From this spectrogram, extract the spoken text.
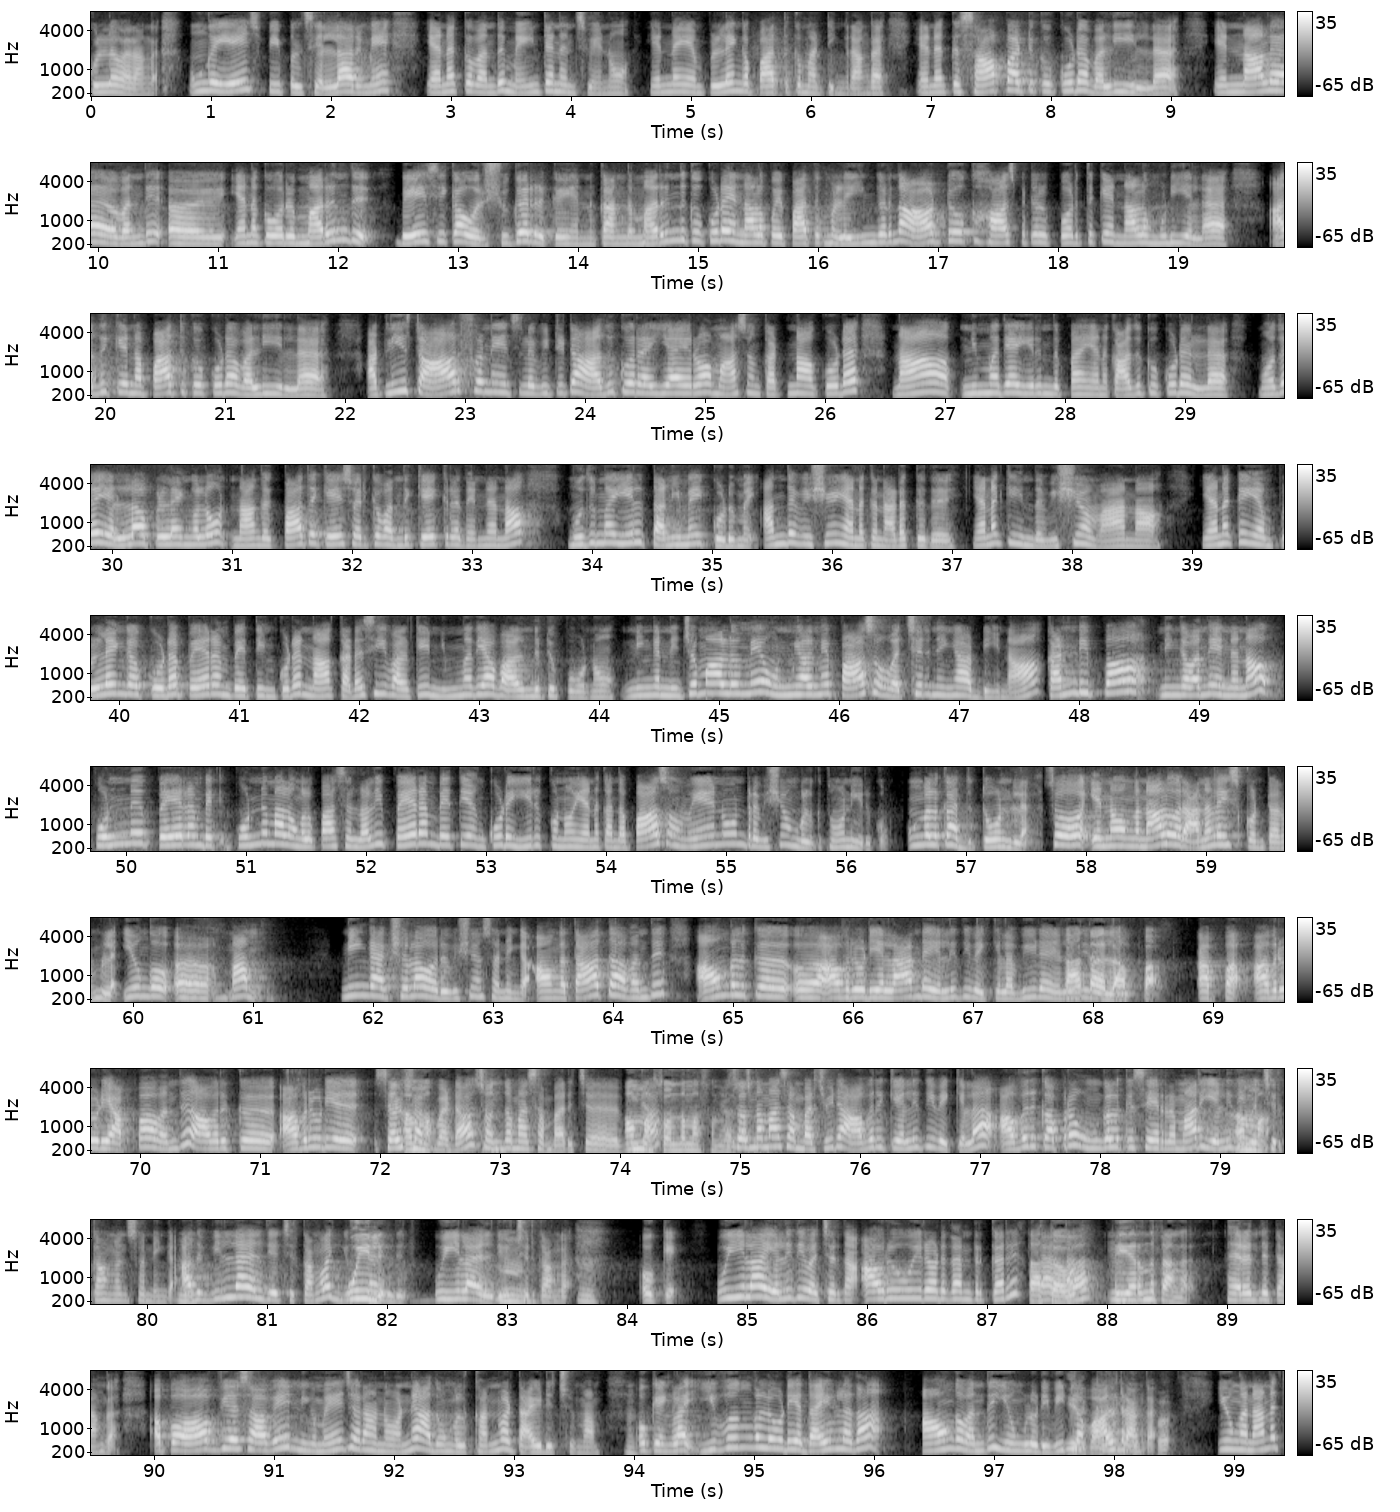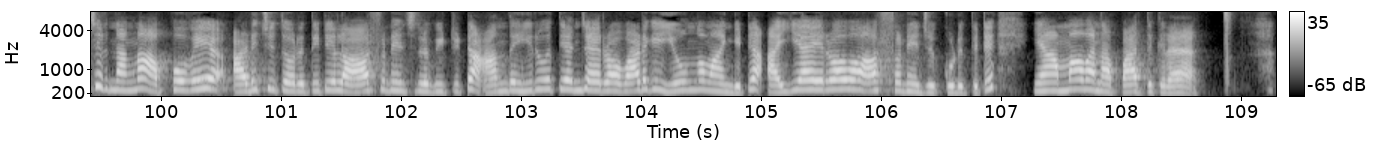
குள்ளே வராங்க. உங்கள் ஏஜ் பீப்புள்ஸ் எல்லாருமே எனக்கு வந்து மெயின்டெனன்ஸ் வேணும். என்னை என் பிள்ளைங்க பார்த்துக்க மாட்டேங்கிறாங்க. எனக்கு சாப்பாட்டுக்கு கூட வழி இல்லை. என்னால் வந்து எனக்கு ஒரு மருந்து பேசிக்காக ஒரு சுகர் இருக்குது எனக்கு அந்த மருந்துக்கு கூட என்னால் போய் பார்த்துக்க முடியல. இங்கேருந்து ஆட்டோக்கு ஹாஸ்பிட்டலுக்கு போகிறதுக்கு என்னால் முடியலை. அதுக்கு என்னை பார்த்துக்க கூட வழி இல்லை. அட்லீஸ்ட் ஆர்ஃபனேஜில் விட்டுட்டு அதுக்கு ஒரு ஐயாயிரம் ரூபா மாதம் கட்டினா கூட நான் நிம்மதியாக இருந்துப்பேன். எனக்கு அதுக்கு கூட இல்லை. முத எல்லா பிள்ளைங்களும் நாங்கள் பார்த்த கேஸ் வரைக்கும் வந்து கேட்குறது என்னென்னா முதுமையில் தனிமை கொடுமை. அந்த விஷயம் எனக்கு நடக்குது. எனக்கு இந்த விஷயம் வேணாம். எனக்கு என் பிள்ளைங்க கூட பேரன் பேத்திங்க கூட நான் கடைசி வாழ்க்கையை நிம்மதியாக வாழ்ந்துட்டு போகணும். நீங்கள் நிஜமாலுமே உண்மையாலுமே பாசம் வச்சுருந்தீங்க அப்படின்னா கண்டிப்பாக நீங்கள் வந்து என்னன்னா பொண்ணு பேரன் பேத்தி பொண்ணு மேலே உங்களுக்கு பாசம் இல்லைனாலும் பேரன் பேத்தி என் கூட இருக்கணும். எனக்கு அந்த பாசம் வேணுன்ற விஷயம் உங்களுக்கு தோணி இருக்கும் உங்களுக்கு அது தோணல. ஸோ என்ன உங்களால் ஒரு அனலைஸ் கொண்டு வர முடியல இவங்க மேம் நீங்கள் ஆக்சுவலாக ஒரு விஷயம் சொன்னீங்க. அவங்க தாத்தா வந்து அவங்களுக்கு அவருடைய லேண்டை எழுதி வைக்கல வீடை எழுதி. அப்பா. அப்பா அவருடைய அப்பா வந்து அவருக்கு அவருடைய செல்ஃப். அக்வர்டா சொந்தமா சம்பாரிச்ச ஆமா சொந்தமா சொந்தமா சொந்தமா சம்பாரிச்ச வீடு அவருக்கு எழுதி வைக்கல அவருக்கு அப்புறம் உங்களுக்கு சேர்ற மாதிரி எழுதி. வச்சிருக்காங்கன்னு சொன்னீங்க. அது வில்லா எழுதி வச்சிருக்காங்களா உயில். எழுதி உயிலா எழுதி. வச்சிருக்காங்க. ஓகே உயிலா எழுதி வச்சிருந்தேன் அவரு உயிரோட தான் இருக்காரு தாத்தாவா. இறந்துட்டாங்க இறந்துட்டாங்க அப்போ ஆப்வியஸாவே நீங்க மேஜர் ஆன உடனே அது உங்களுக்கு கன்வெர்ட் ஆயிடுச்சு மேம். ஓகேங்களா இவங்களுடைய தயவுல தான் அவங்க வந்து இவங்களுடைய வீட்ல இருக்காங்க வாழ்றாங்க. இவங்க நினச்சிருந்தாங்கன்னா அப்போவே அடித்து துரத்திட்டு இல்லை ஆர்ஃபனேஜில் விட்டுட்டு அந்த இருபத்தி அஞ்சாயிரம் வாடகை இவங்க வாங்கிட்டு ஐயாயிரரூவா ஆர்ஃபனேஜுக்கு கொடுத்துட்டு என் அம்மாவை நான் பார்த்துக்கிறேன்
